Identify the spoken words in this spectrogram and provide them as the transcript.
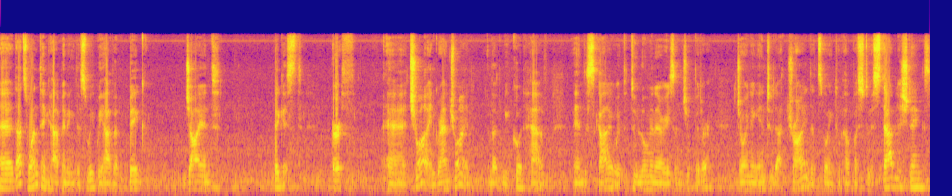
uh, that's one thing happening this week. We have a big, giant, biggest Earth uh, trine, grand trine, that we could have in the sky with the two luminaries and Jupiter joining into that trine that's going to help us to establish things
